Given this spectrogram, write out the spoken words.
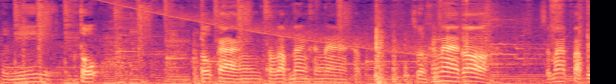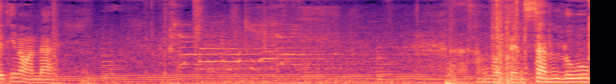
ตัวนี้โต๊ะโต๊ะกลางสำหรับนั่งข้างหน้าครับ ส่วนข้างหน้าก็สามารถปรับเป็นที่นอนได้ ข้างบนเป็นซันรูป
